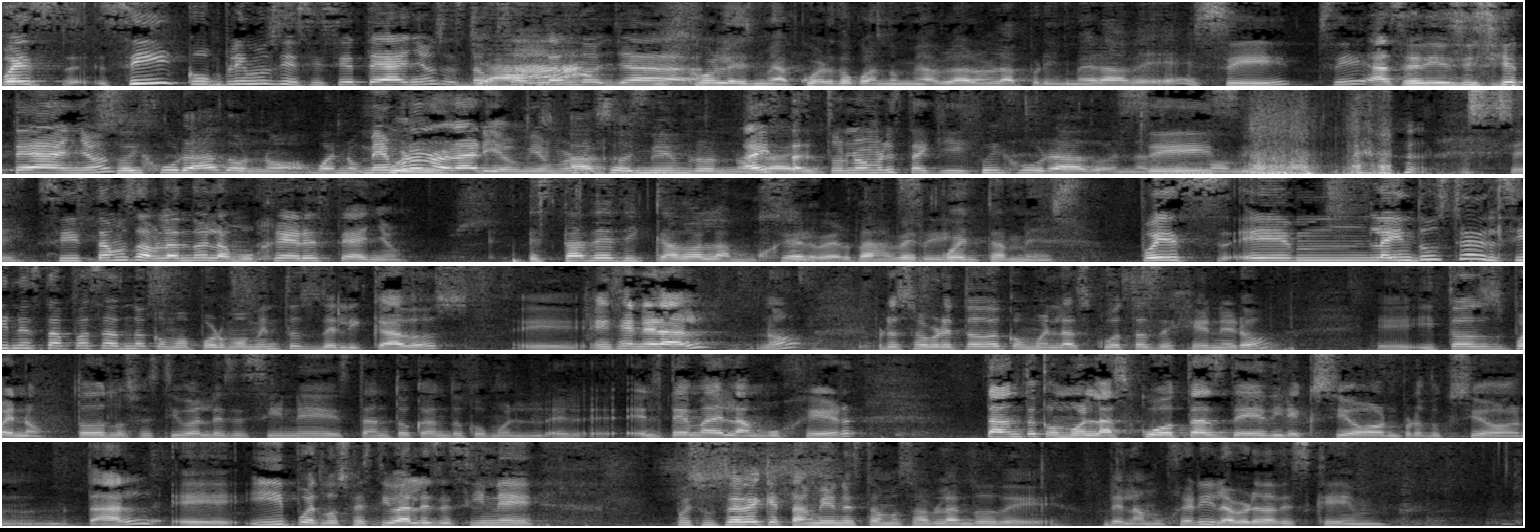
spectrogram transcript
Pues sí, cumplimos 17 años, estamos ¿Ya? hablando ya. Híjoles, me acuerdo cuando me hablaron la primera vez. Sí, sí, hace 17 años. Soy jurado, ¿no? Bueno, miembro fui- honorario, miembro Ah, soy sí. miembro Ahí honorario. está, tu nombre está aquí. Fui jurado en Sí, algún momento. Sí. Sí, estamos hablando de la mujer este año. Está dedicado a la mujer, ¿verdad? A ver, cuéntame eso. Pues em, la industria del cine está pasando como por momentos delicados, eh, en general, ¿no? Pero sobre todo como en las cuotas de género. Eh, y todos, bueno, todos los festivales de cine están tocando como el, tema de la mujer, tanto como las cuotas de dirección, producción, tal. Eh, y pues los festivales de cine, pues sucede que también estamos hablando de, de la mujer y la verdad es que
